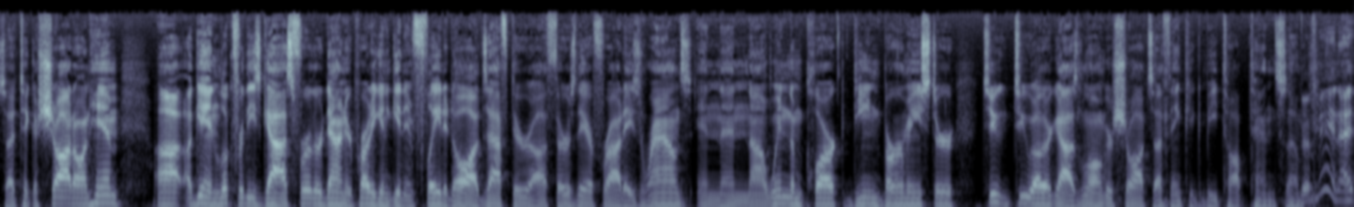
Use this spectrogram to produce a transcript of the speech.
So I take a shot on him. Uh, again, look for these guys further down. You're probably going to get inflated odds after uh, Thursday or Friday's rounds, and then uh, Wyndham Clark, Dean Burmester, two two other guys, longer shots. I think it could be top ten. So But man, I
